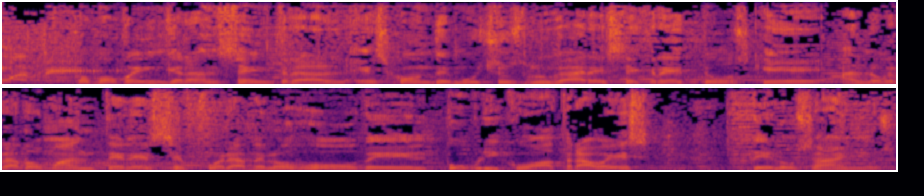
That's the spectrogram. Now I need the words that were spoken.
Número 9. Como ven, Grand Central esconde muchos lugares secretos que han logrado mantenerse fuera del ojo del público a través de los años.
